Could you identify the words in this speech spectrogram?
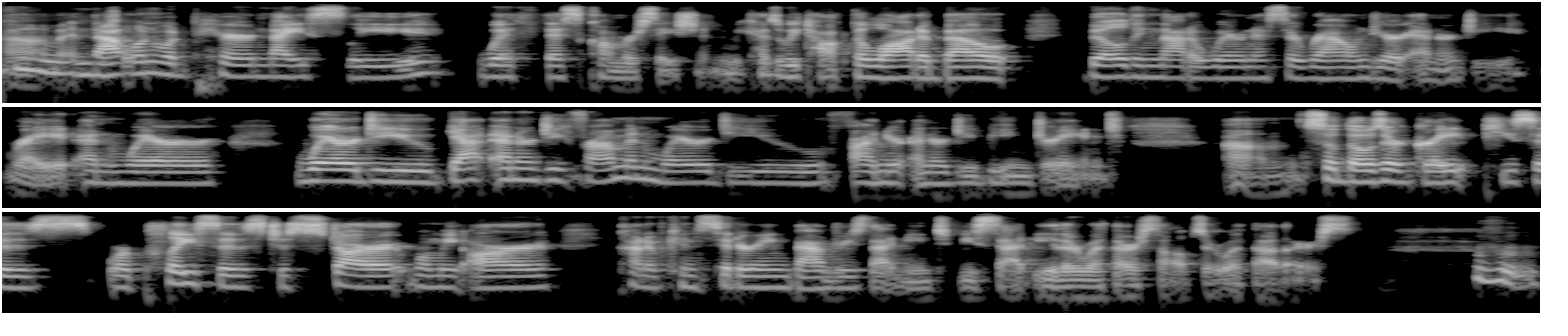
Um, Mhm. and that one would pair nicely with this conversation because we talked a lot about building that awareness around your energy, right? And where where do you get energy from and where do you find your energy being drained? Um, so those are great pieces or places to start when we are kind of considering boundaries that need to be set either with ourselves or with others. Mhm.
